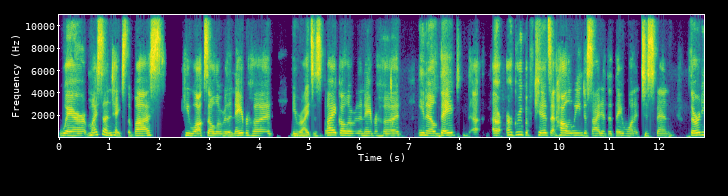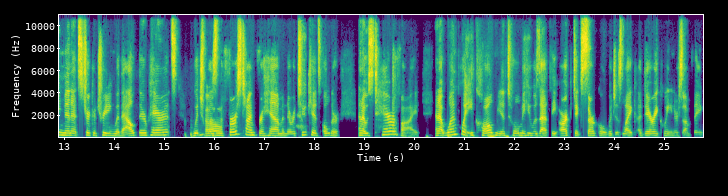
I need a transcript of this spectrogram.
where my son takes the bus, he walks all over the neighborhood, he mm-hmm. rides his bike all over the neighborhood. You know, they uh, our, our group of kids at Halloween decided that they wanted to spend 30 minutes trick or treating without their parents, which was oh. the first time for him. And there were two kids older and I was terrified. And at one point, he called me and told me he was at the Arctic Circle, which is like a Dairy Queen or something,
